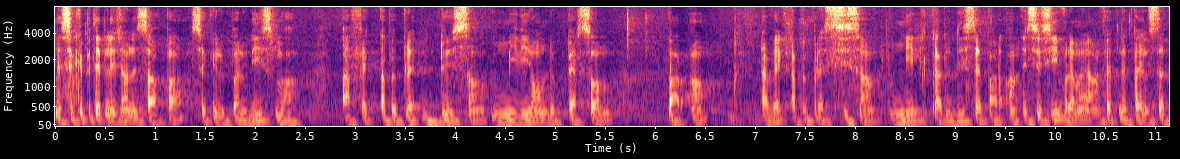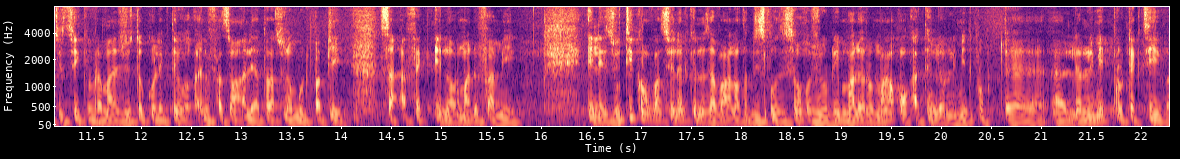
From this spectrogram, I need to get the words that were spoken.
Mais ce que peut-être les gens ne savent pas, c'est que le paludisme affecte à peu près 200 millions de personnes par an avec à peu près 600 000 cas de décès par an. Et ceci, vraiment, en fait, n'est pas une statistique vraiment juste collectée de façon aléatoire sur un bout de papier. Ça affecte énormément de familles. Et les outils conventionnels que nous avons à notre disposition aujourd'hui, malheureusement, ont atteint leurs limites, euh, euh, leurs limites protectives.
